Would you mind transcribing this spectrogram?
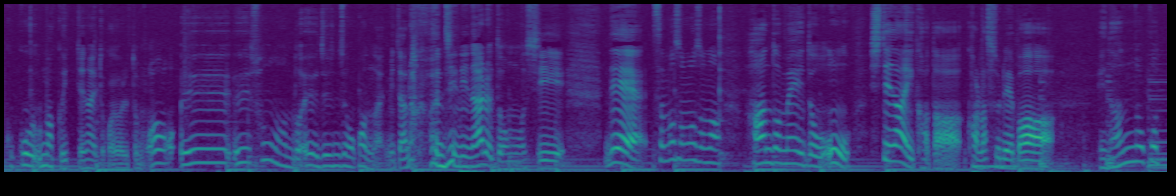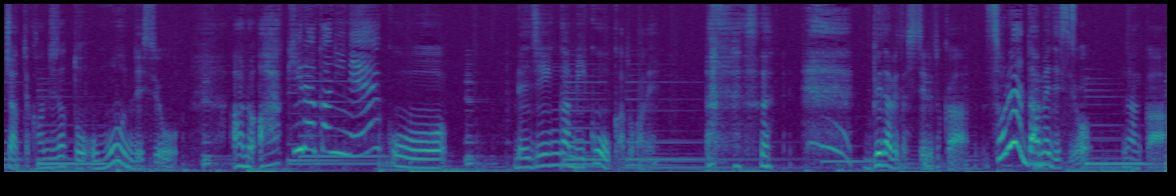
ここうまくいってないとか言われてもあえー、えー、そうなんだ。えー、全然分かんない。みたいな感じになると思うし。でそもそもそのハンドメイドをしてない方からすればえ何のこっちゃって感じだと思うんですよ。あの明らかにねこうレジンが未効果とかね。ベタベタしてるとか。それはダメですよ。なんか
